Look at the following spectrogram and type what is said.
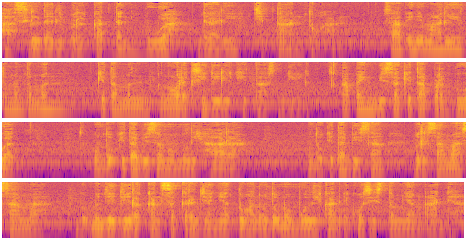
hasil dari berkat dan buah dari ciptaan Tuhan. Saat ini mari teman-teman kita mengoreksi diri kita sendiri. Apa yang bisa kita perbuat untuk kita bisa memelihara, untuk kita bisa bersama-sama menjadi rekan sekerjanya Tuhan untuk memulihkan ekosistem yang ada.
